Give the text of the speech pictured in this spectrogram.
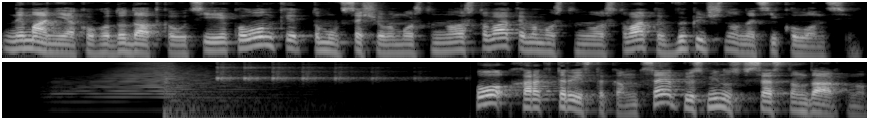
нема ніякого додатка у цієї колонки, тому все, що ви можете налаштувати, ви можете налаштувати виключно на цій колонці. По характеристикам це плюс-мінус все стандартно,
